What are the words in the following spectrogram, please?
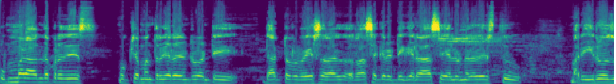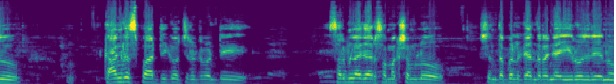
ఉమ్మడి ఆంధ్రప్రదేశ్ ముఖ్యమంత్రి గారు అయినటువంటి డాక్టర్ వైఎస్ రా- రాజశేఖర రెడ్డి గారి ఆశయాలు నెరవేరుస్తూ మరి ఈరోజు కాంగ్రెస్ పార్టీకి వచ్చినటువంటి శర్మిల గారి సమక్షంలో చింతపల్లి కేంద్రంగా ఈరోజు నేను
